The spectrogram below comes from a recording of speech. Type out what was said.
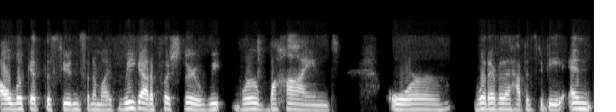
I'll look at the students and I'm like, we got to push through. We we're behind, or whatever that happens to be. And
